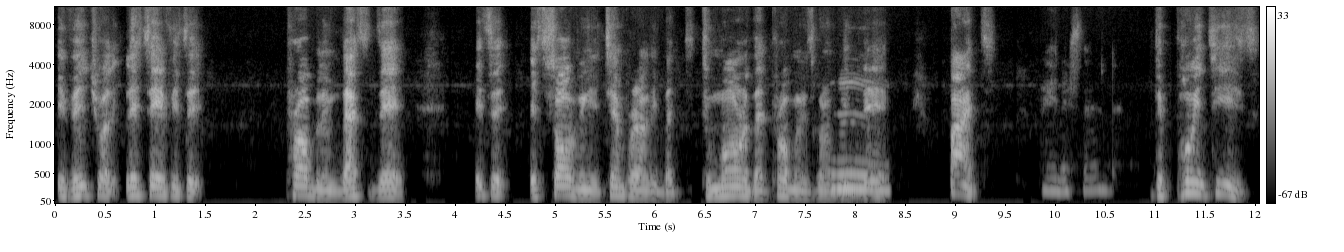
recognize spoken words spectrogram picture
eventually, let's say if it's a problem that's there, it's a it's solving it temporarily, but tomorrow that problem is going to be mm. there. But I understand. The point is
